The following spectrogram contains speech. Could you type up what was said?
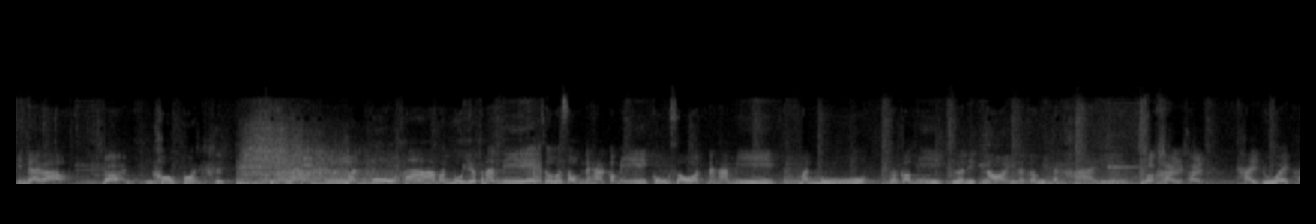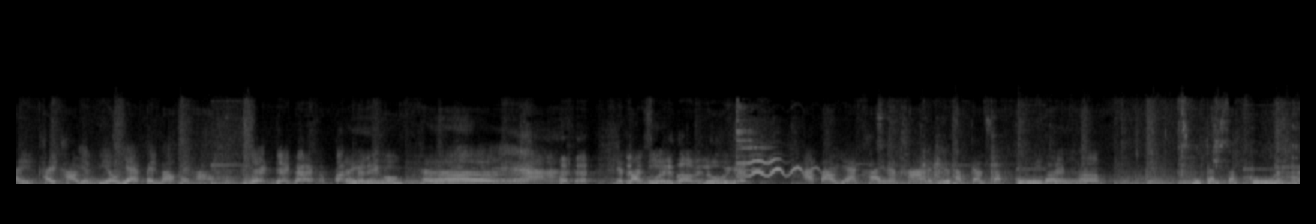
กินได้เปล่า ได้ของโปรดใคร มันหมู มันหมูค่ะ มันหมูเยอะขนาดนี้ ส่วนผสมนะคะก็มีกุ้งสดนะคะ มีมันหมู แล้วก็มีเกลือนิดหน่อย แล้วก็มีตะไคร้แล้วไข่ไข่ไไข่ด้วย ไข่ ไข่ขาวอย่างเดียว แยกเป็นเปล่าไข่ขาวแยกแยกได้ครับตัดเอ้ยไข่แดงออกเอออะเดี๋ยวแต่ตอนจะสนี้ วยหรือเปล่าไม่รู้เหมือนกัน อาเต่าแยกไข่นะคะ เดี๋ยวพี่จะทำการสับกุ้งนิดได้นึงครับ มีการสับกุ้งนะคะ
